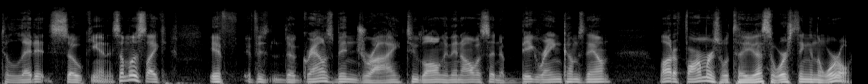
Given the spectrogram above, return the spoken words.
to let it soak in. It's almost like if, if the ground's been dry too long and then all of a sudden a big rain comes down, a lot of farmers will tell you that's the worst thing in the world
